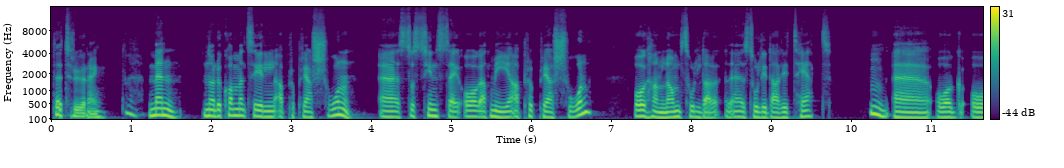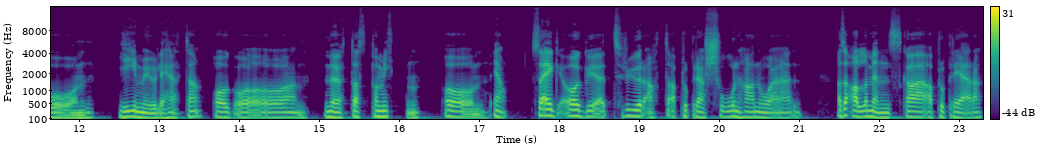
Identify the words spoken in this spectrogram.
Det tror jeg. Men når det kommer til appropriasjon, eh, så syns jeg òg at mye appropriasjon òg handler om eh, solidaritet. Mm. Og å gi muligheter, og å møtes på midten. Og ja, så jeg òg tror at appropriasjon har noe Altså, alle mennesker approprierer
